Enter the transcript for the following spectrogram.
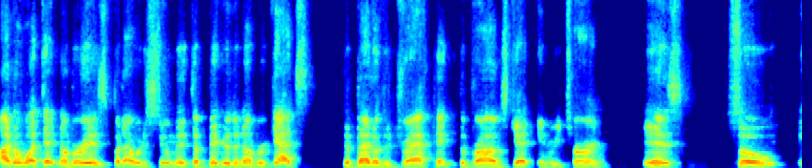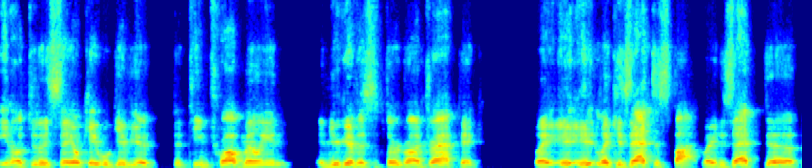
I don't know what that number is, but I would assume that the bigger the number gets, the better the draft pick the Browns get in return is. So, you know, do they say, okay, we'll give you the team 12 million and you give us a third round draft pick? Like, it, it, like is that the spot, right? Is that the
